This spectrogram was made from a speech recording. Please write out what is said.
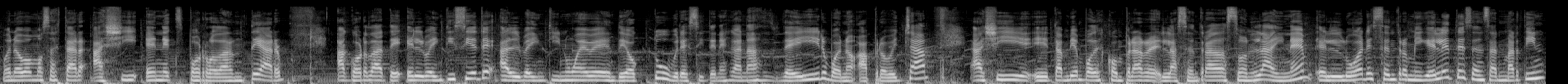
Bueno, vamos a estar allí en Expo Rodantear. Acordate, el 27 al 29 de octubre, si tenés ganas de ir, bueno, aprovecha. Allí eh, también podés comprar las entradas online. ¿eh? El lugar es Centro Migueletes en San Martín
